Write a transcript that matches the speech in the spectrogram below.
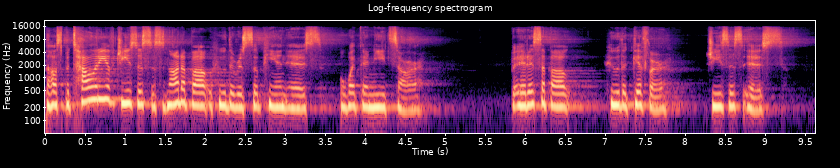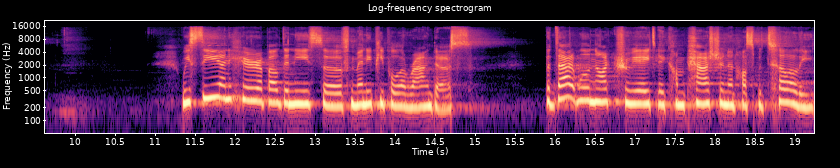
The hospitality of Jesus is not about who the recipient is or what their needs are, but it is about who the giver, Jesus, is. We see and hear about the needs of many people around us but that will not create a compassion and hospitality,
